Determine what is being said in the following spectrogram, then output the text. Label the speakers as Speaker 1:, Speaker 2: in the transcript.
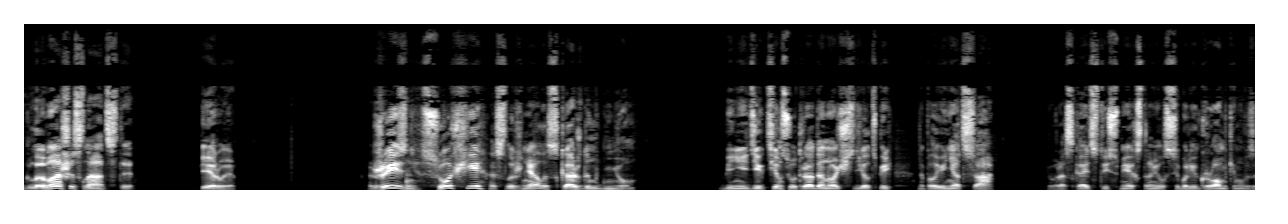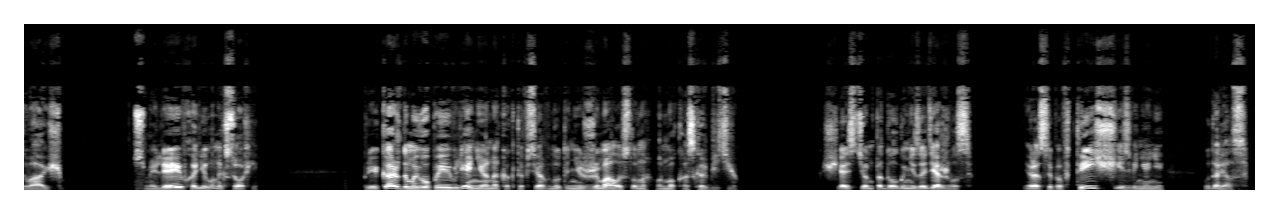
Speaker 1: Глава шестнадцатая. Первая. Жизнь Софьи осложнялась с каждым днем. Бенедиктин с утра до ночи сидел теперь на половине отца. Его раскатистый смех становился все более громким и вызывающим. Смелее входил он и к Софье. При каждом его появлении она как-то вся внутренне сжималась, словно он мог оскорбить ее. К счастью, он подолгу не задерживался, и, рассыпав тысячи извинений, удалялся.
